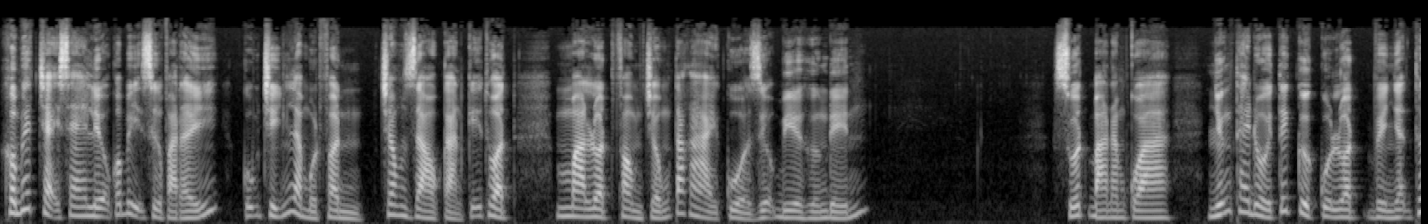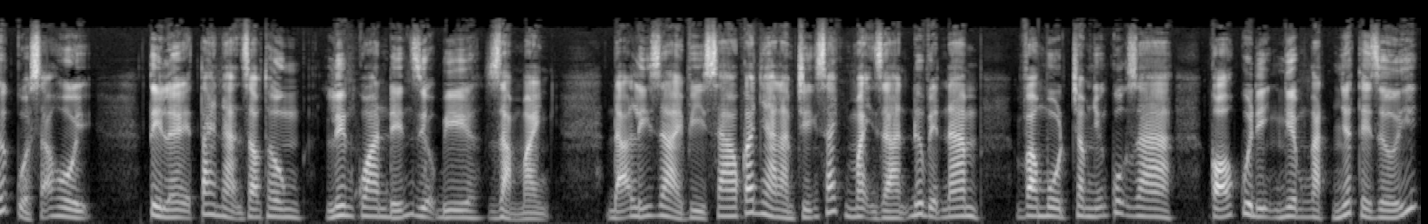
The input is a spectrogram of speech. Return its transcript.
không biết chạy xe liệu có bị xử phạt ấy cũng chính là một phần trong rào cản kỹ thuật mà luật phòng chống tác hại của rượu bia hướng đến. Suốt 3 năm qua, những thay đổi tích cực của luật về nhận thức của xã hội, tỷ lệ tai nạn giao thông liên quan đến rượu bia giảm mạnh, đã lý giải vì sao các nhà làm chính sách mạnh dạn đưa Việt Nam vào một trong những quốc gia có quy định nghiêm ngặt nhất thế giới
